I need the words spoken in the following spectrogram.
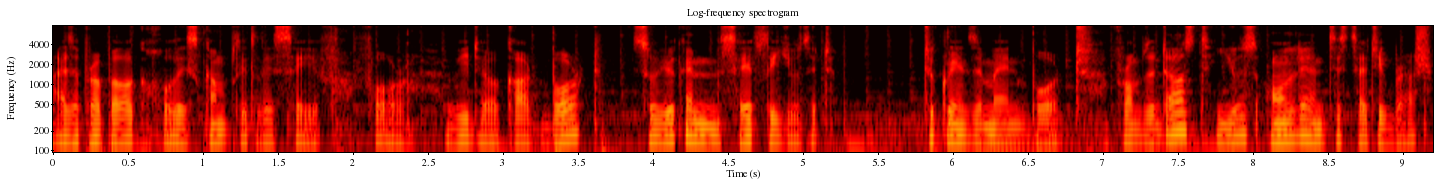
Isopropyl alcohol is completely safe for video card board, so you can safely use it. To clean the main board from the dust, use only anti-static brush.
